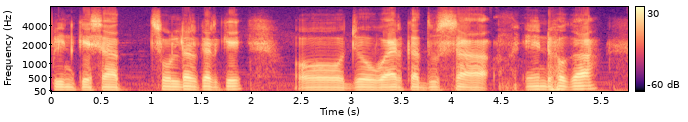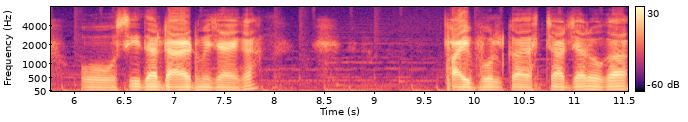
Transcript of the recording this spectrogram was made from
पिन के साथ सोल्डर करके और जो वायर का दूसरा एंड होगा, वो सीधा डायोड में जाएगा। फाइव वोल्ट का चार्जर होगा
